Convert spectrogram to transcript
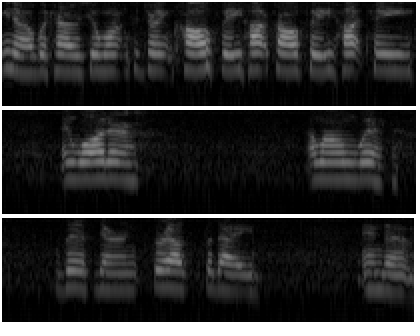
You know, because you'll want to drink coffee, hot coffee, hot tea, and water along with this during throughout the day. And um,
